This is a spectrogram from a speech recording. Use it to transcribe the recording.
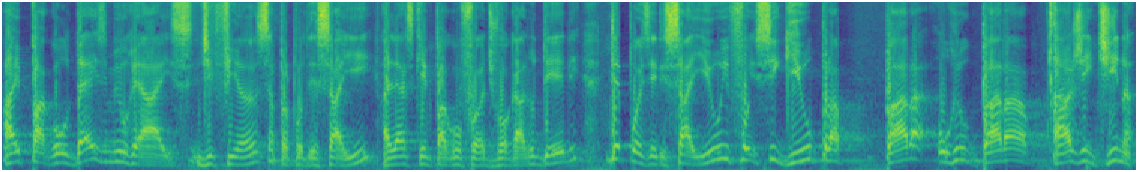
aí pagou 10 mil reais de fiança para poder sair. Aliás, quem pagou foi o advogado dele. Depois ele saiu e foi seguiu para para o Rio, para a Argentina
